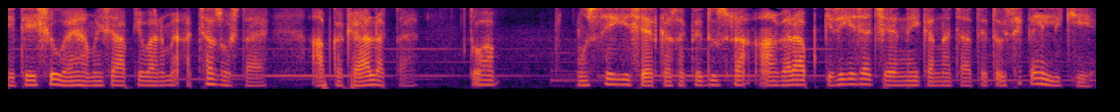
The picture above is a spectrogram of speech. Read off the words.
हितेशु है, हमेशा आपके बारे में अच्छा सोचता है, आपका ख्याल रखता है। तो आप उससे ये शेयर कर सकते हैं। दूसरा, अगर आप किसी के साथ शेयर नहीं करना चाहते तो इसे कहीं लिखिए।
